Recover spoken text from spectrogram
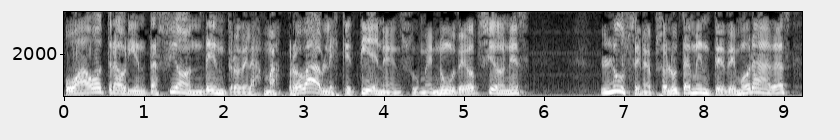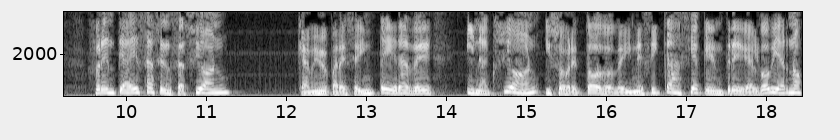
o a otra orientación dentro de las más probables que tiene en su menú de opciones, lucen absolutamente demoradas frente a esa sensación que a mí me parece impera de inacción y sobre todo de ineficacia que entrega el gobierno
